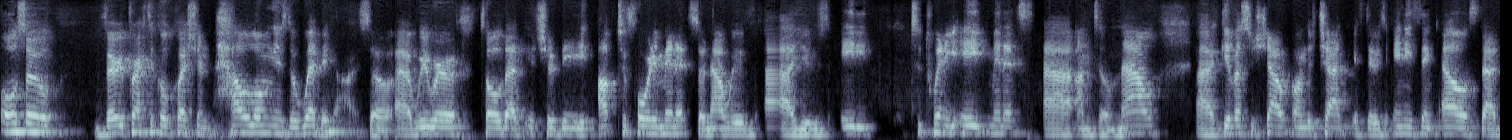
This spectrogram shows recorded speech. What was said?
also very practical question, how long is the webinar? So uh, we were told that it should be up to 40 minutes. So now we've uh, used 80 to 28 minutes uh, until now. Uh, give us a shout on the chat if there's anything else that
